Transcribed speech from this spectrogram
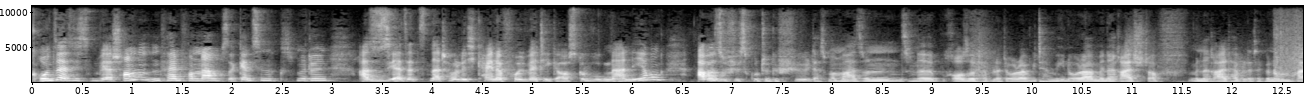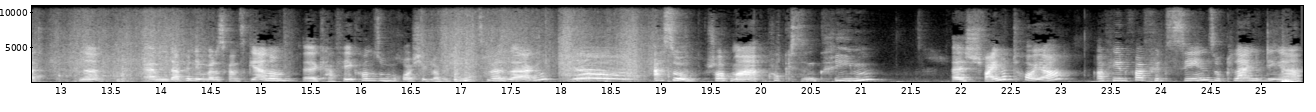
Grundsätzlich sind wir schon ein Fan von Nahrungsergänzungsmitteln. Also sie ersetzen natürlich keine vollwertige, ausgewogene Ernährung, aber so fürs gute Gefühl, dass man mal so, ein, so eine Brausetablette oder Vitamine oder Mineralstoff, Mineraltablette genommen hat. Ne? Ähm, dafür nehmen wir das ganz gerne. Äh, Kaffeekonsum brauche ich hier, glaube ich, nichts mehr sagen. Achso, schaut mal, Cookies in Cream. Äh, schweineteuer, auf jeden Fall, für 10 so kleine Dinger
